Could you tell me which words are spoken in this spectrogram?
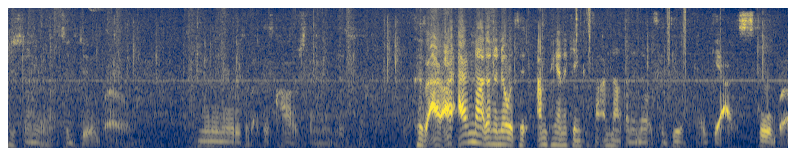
I just don't even know what to do, bro. I'm really nervous about this college thing. Because I, I, I'm not gonna know what to, I'm panicking because I'm not gonna know what to do I get out of school, bro.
